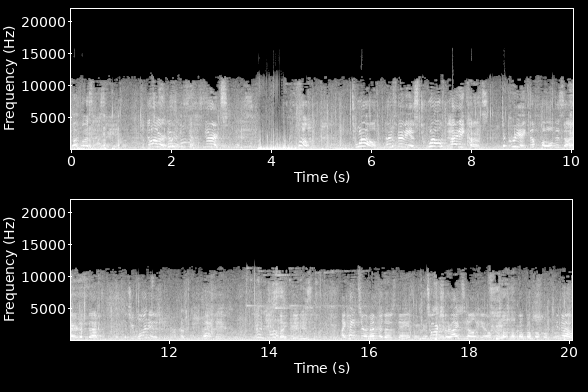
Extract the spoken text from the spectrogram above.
What was it? The oh, skirts. Skirts. Well, 12, as many as 12 petticoats to create the full desired effect that you wanted back then. Oh my goodness. I hate to remember those days. Torture, I tell you. you know,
